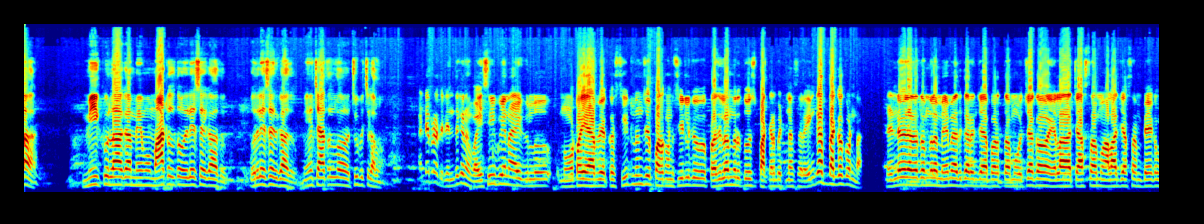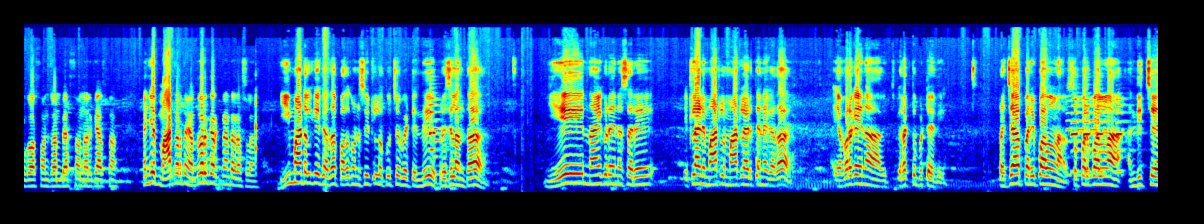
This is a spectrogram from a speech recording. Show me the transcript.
మీకులాగా మేము మాటలతో వదిలేసే కాదు వదిలేసేది కాదు. మేము చేతల్లో చూపించగలం. అంటే బ్రదర్ ఎందుకని వైసీపీ నాయకులు నూట యాభై ఒక్క సీట్ల నుంచి పదకొండు సీట్లకు ప్రజలందరూ చూసి పక్కన పెట్టినా సరే ఇంకా తగ్గకుండా రెండు వేల ఇరవై తొమ్మిదిలో మేమే అధికారం చేపడతాము వచ్చాక ఇలా చేస్తాము అలా చేస్తాం పేకలకు వస్తాం చంపేస్తాం నరికేస్తాం అని చెప్పి మాట్లాడతాం. ఎంతవరకు కరెక్ట్ అంటారు అసలు? ఈ మాటలకే కదా పదకొండు సీట్లలో కూర్చోబెట్టింది ప్రజలంతా. ఏ నాయకుడైనా సరే ఇట్లాంటి మాటలు మాట్లాడితేనే కదా ఎవరికైనా విరక్తి పుట్టేది. ప్రజా పరిపాలన సుపరిపాలన అందించే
